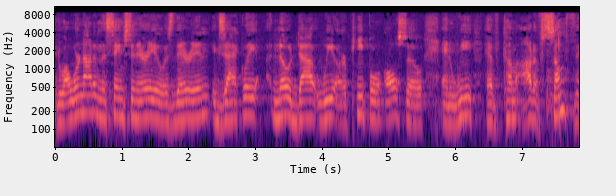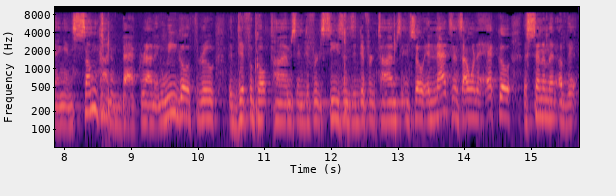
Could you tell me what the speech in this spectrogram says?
And while we're not in the same scenario as they're in exactly, no doubt we are people also, and we have come out of something in some kind of background, and we go through the difficult times and different seasons and different times. And so in that sense, I want to echo the sentiment of the,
